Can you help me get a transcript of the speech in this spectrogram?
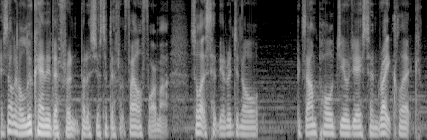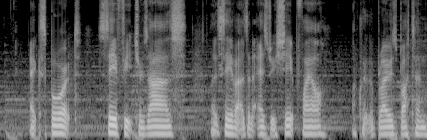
it's not going to look any different, but it's just a different file format. So let's hit the original example, GeoJSON, right click, export, save features as. Let's save it as an Esri shapefile. I'll click the browse button.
